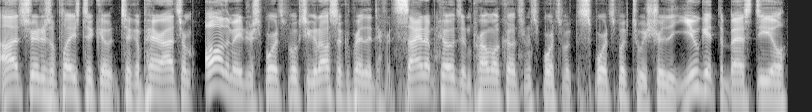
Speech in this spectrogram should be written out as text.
Odds Trader is a place to, co- to compare odds from all the major sports books. You can also compare the different sign-up codes and promo codes from sportsbook to sportsbook to ensure that you get the best deal.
